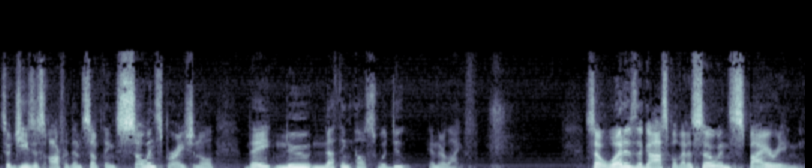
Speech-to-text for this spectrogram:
So Jesus offered them something so inspirational they knew nothing else would do in their life. So, what is the gospel that is so inspiring?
